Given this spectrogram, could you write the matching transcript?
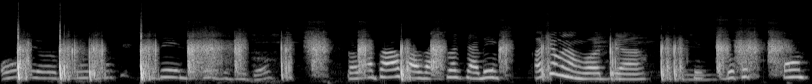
Oluyor bana bir de video. Bana daha fazla arkadaşlar. Benim kaç abonem vardı ya? 9, 10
